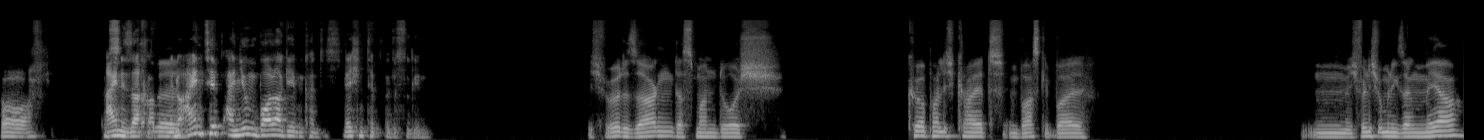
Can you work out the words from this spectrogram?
Boah, Eine Sache. Wenn du gerade, einen Tipp einen jungen Baller geben könntest, welchen Tipp würdest du geben? ich würde sagen, dass man durch Körperlichkeit im Basketball, ich will nicht unbedingt sagen, mehr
